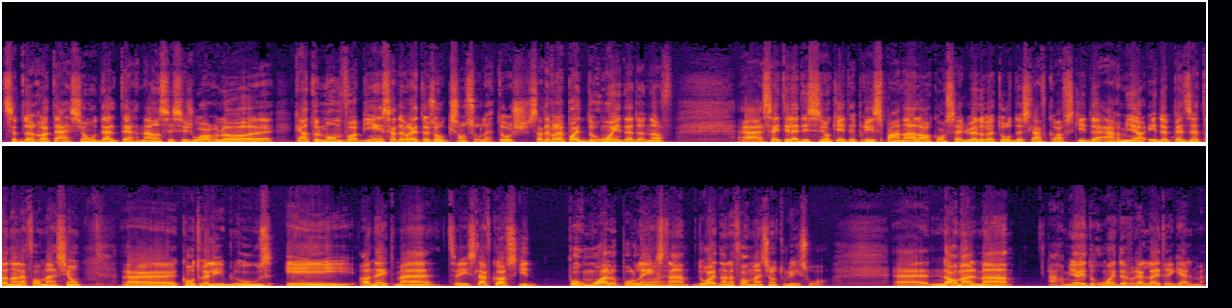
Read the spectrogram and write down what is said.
type de rotation ou d'alternance et ces joueurs-là, euh, quand tout le monde va bien, ça devrait être eux autres qui sont sur la touche. Ça devrait pas être Drouin et Dadonoff. Euh, ça a été la décision qui a été prise cependant alors qu'on saluait le retour de Slavkovski, de Armia et de Pezzetta dans la formation euh, contre les Blues. Et honnêtement, Slavkovski, pour moi, là, pour l'instant, doit être dans la formation tous les soirs. Euh, normalement, Armia et Drouin devraient l'être également.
